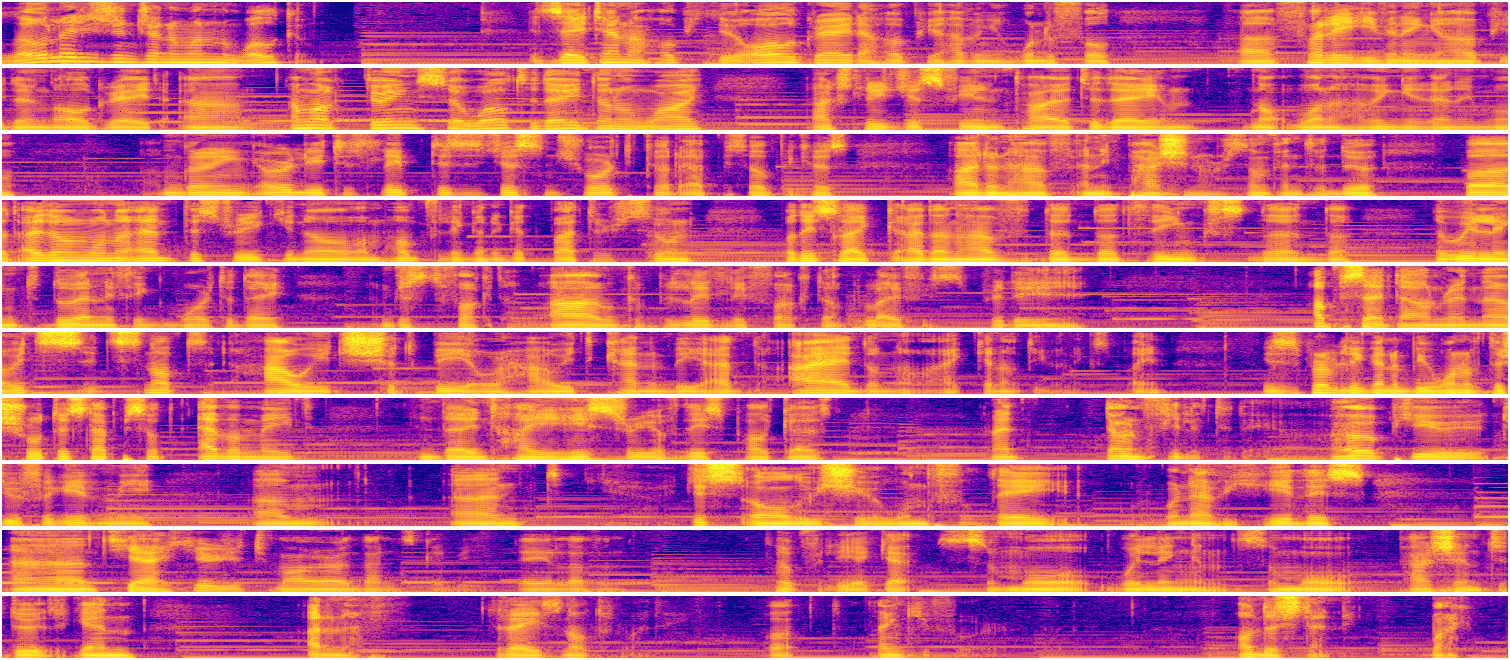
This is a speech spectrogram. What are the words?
Hello, ladies and gentlemen, welcome. It's day 10. I hope you do all great. I hope you're having a wonderful uh, Friday evening. I hope you're doing all great. Um, I'm not doing so well today. Don't know why. Actually, just feeling tired today. I'm not wanna having it anymore. I'm going early to sleep. This is just a shortcut episode because I don't have any passion or something to do. But I don't want to end the streak. You know, I'm hopefully gonna get better soon. But it's like I don't have the the things the the willing to do anything more today. I'm just fucked up. I'm completely fucked up. Life is pretty upside down right now. It's it's not how it should be or how it can be. I, I don't know. I cannot even explain. This is probably gonna be one of the shortest episode ever made in the entire history of this podcast, and I don't feel it today. I hope you do forgive me. Um, and yeah, I just all wish you a wonderful day whenever you hear this. And yeah, hear you tomorrow. Then it's gonna be day 11. Hopefully, I get some more willing and some more passion to do it again. I don't know. Today is not my day, but thank you for understanding. Bye.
